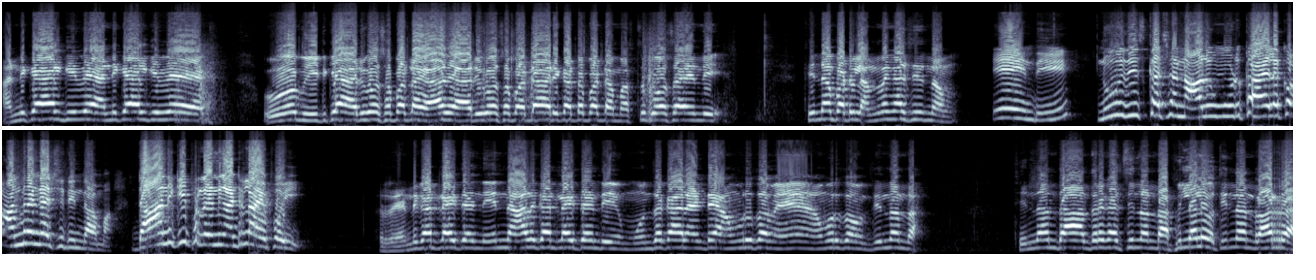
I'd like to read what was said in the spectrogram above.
అన్ని కాయలు గివ్వే అన్ని కాయలు గివ్వే. ఓ వీటికే అరిగోసపడ్డా కాదే. అరిగోసపడ్డా అరికట్టపడ్డా. మస్తు గోస అయింది. తిందాం పట్టులు అందరం కలిసి తిందాం ఏంది? నువ్వు తీసుకొచ్చిన నాలుగు మూడు కాయలకు అందరం కలిసి తిందామా? దానికి ఇప్పుడు రెండు గంటలు అయిపోయి. రెండు గంటలు అయిపోయింది నాలుగు గంటలు అయిపోయింది ముంజకాయలు అంటే అమృతమే. అమృతం. తిందందా తిందందా అందరం కలిసి తిందందా పిల్లలు తిందాం రారురా.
